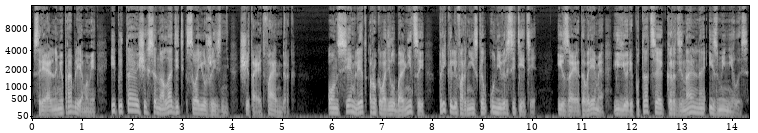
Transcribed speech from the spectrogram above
с реальными проблемами и пытающихся наладить свою жизнь, считает Файнберг. Он семь лет руководил больницей при Калифорнийском университете, и за это время ее репутация кардинально изменилась.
